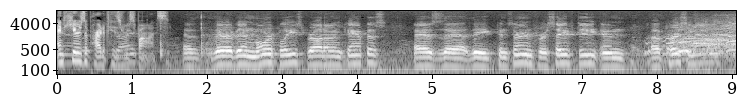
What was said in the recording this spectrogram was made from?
and here's a part of his response. As there have been more police brought on campus as the, the concern for safety and uh, personnel.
